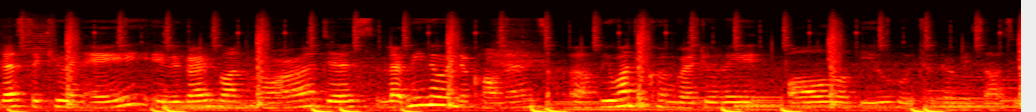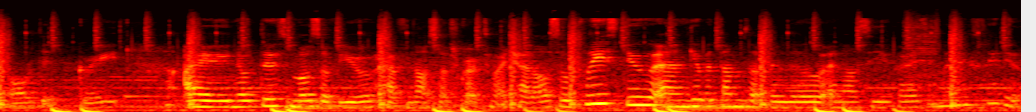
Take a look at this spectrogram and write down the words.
that's the Q&A. If you guys want more, just let me know in the comments. Uh, we want to congratulate all of you who took the results. You all did great. I noticed most of you have not subscribed to my channel, so please do and give a thumbs up below and I'll see you guys in my next video.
